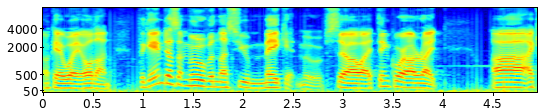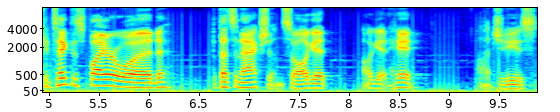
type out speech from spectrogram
Okay, wait, hold on. The game doesn't move unless you make it move. So I think we're all right. Uh, I can take this firewood, but that's an action. So I'll get, I'll get hit Oh, jeez.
